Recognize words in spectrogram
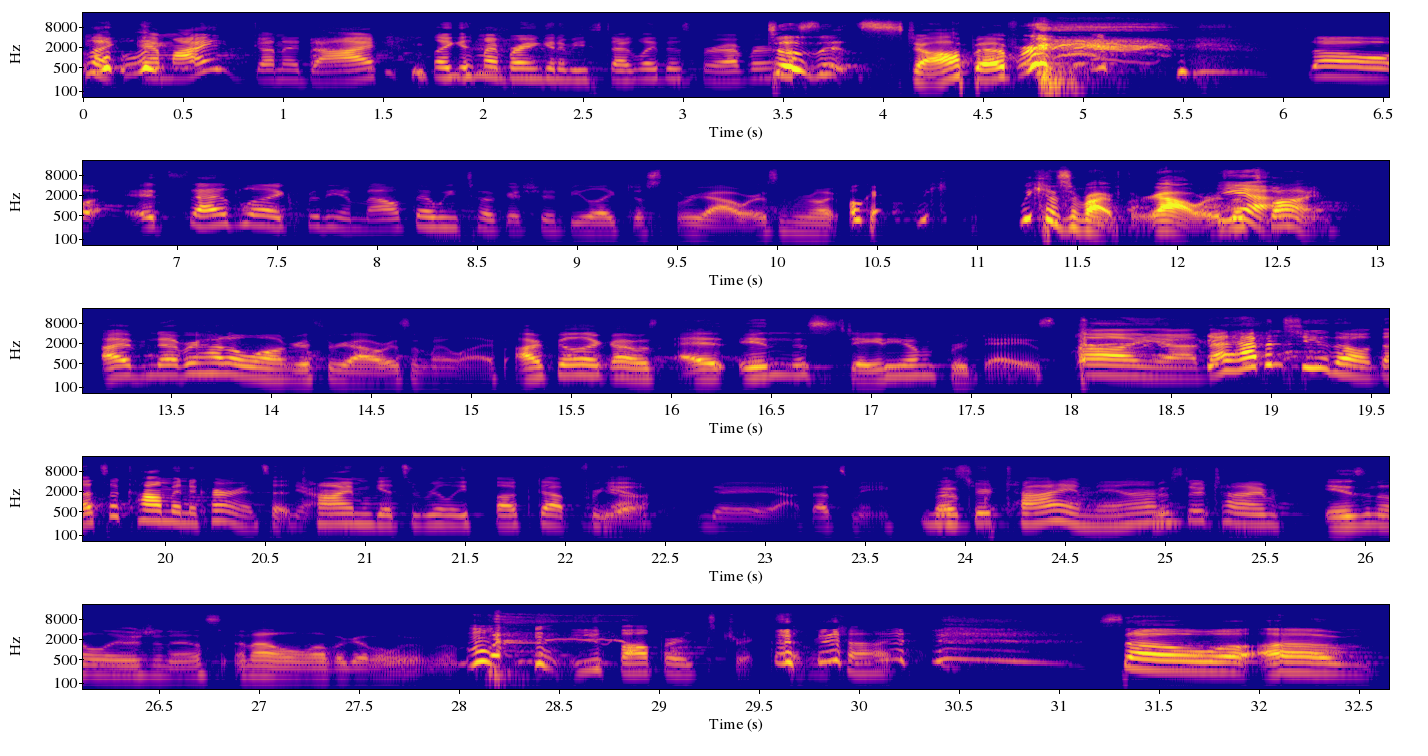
like, am I gonna die? Like, is my brain gonna be stuck like this forever? Does it stop ever? so it said like for the amount that we took, it should be like just three hours, and we were like, okay, we can, we can survive three hours. Yeah. That's fine. I've never had a longer three hours in my life. I feel like I was a- in the stadium for days. Oh yeah, that happens to you though. That's a common occurrence. That Yeah. time gets really fucked up for yeah. Yeah, yeah, yeah. That's me. That's- Mr. Time, man. Mr. Time is an illusionist, and I love a good illusion. you fall for its tricks every time. so, um,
